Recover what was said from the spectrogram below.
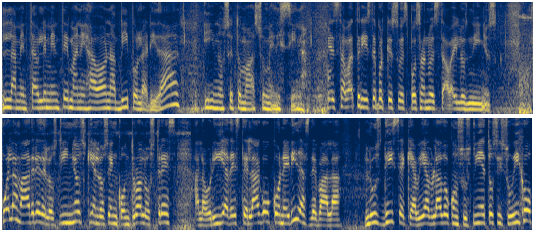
Lamentablemente manejaba una bipolaridad y no se tomaba su medicina. Estaba triste porque su esposa no estaba y los niños. Fue la madre de los niños quien los encontró a los tres a la orilla de este lago con heridas de bala. Luz dice que había hablado con sus nietos y su hijo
